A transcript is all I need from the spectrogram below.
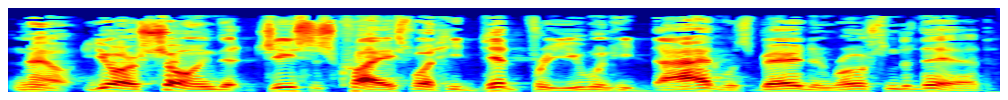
Now, you are showing that Jesus Christ, what he did for you when he died, was buried, and rose from the dead.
